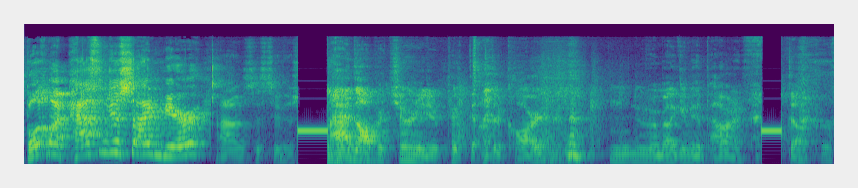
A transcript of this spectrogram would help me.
both my passenger side mirror Ah, let's just do this. I had the opportunity to pick the other card. Remember, give me the power and I f***ed up.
